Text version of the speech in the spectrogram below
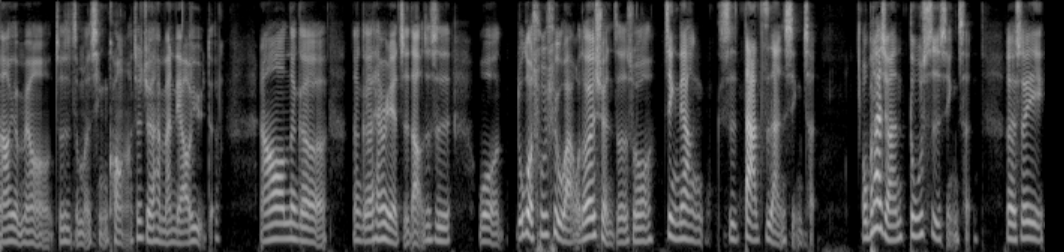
然后有没有就是怎么情况啊？就觉得还蛮疗愈的。然后那个那个 Henry 也知道，就是我如果出去玩，我都会选择说尽量是大自然行程，我不太喜欢都市行程。对，所以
